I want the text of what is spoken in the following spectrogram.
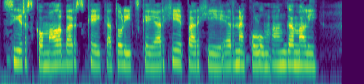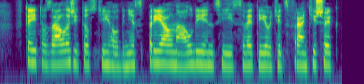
v sírsko-malabarskej katolíckej archieparchii Ernakulum Angamali. V tejto záležitosti ho dnes prijal na audiencii svätý otec František –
